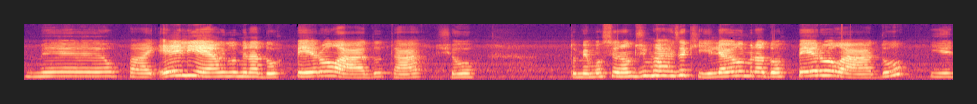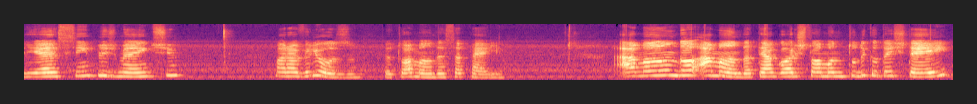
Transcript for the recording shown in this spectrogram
Meu pai. Ele é um iluminador perolado, tá? Eu Tô me emocionando demais aqui. Ele é um iluminador perolado e ele é simplesmente maravilhoso. Eu tô amando essa pele. Amando, amando. Até agora estou amando tudo que eu testei.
